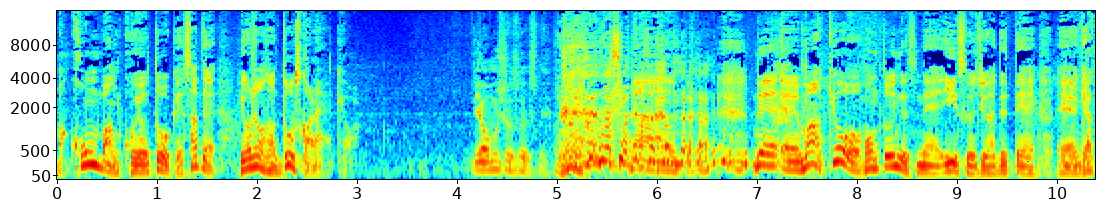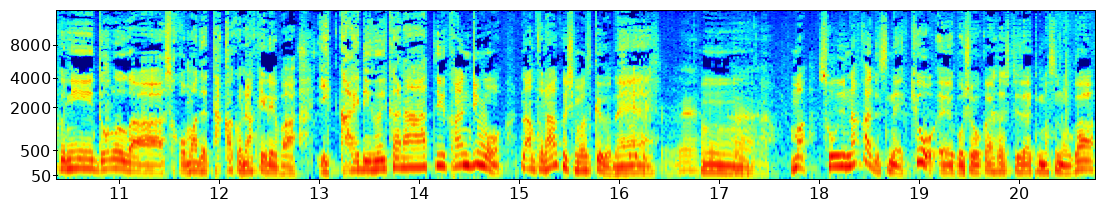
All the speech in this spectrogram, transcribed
まあ、今晩雇用統計、さて、吉野さんどうですかね、今日は。いや、面白そうですね。で、えー、まあ今日本当にですね、いい数字が出て、えー、逆にドルがそこまで高くなければ、一回利食いかなっていう感じもなんとなくしますけどね。そうですよね。うん。はいまあ、そういう中ですね、今日、えー、ご紹介させていただきますのが、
